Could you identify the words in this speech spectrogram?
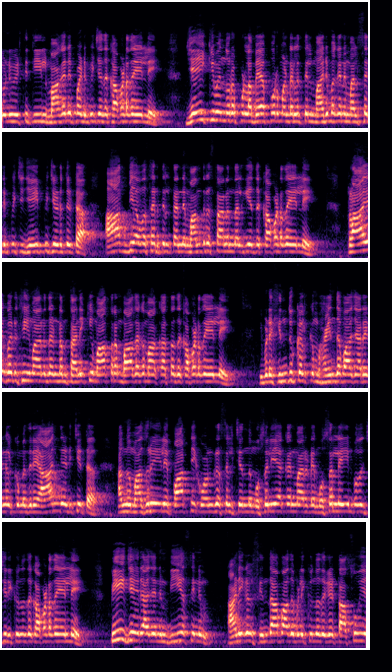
യൂണിവേഴ്സിറ്റിയിൽ മകനെ പഠിപ്പിച്ചത് കപടതയല്ലേ? ജയിക്കുമെന്നുറപ്പുള്ള ബേപ്പൂർ മണ്ഡലത്തിൽ മരുമകനെ മത്സരിപ്പിച്ച് ജയിപ്പിച്ചെടുത്തിട്ട് ആദ്യ അവസരത്തിൽ തന്നെ മന്ത്രിസ്ഥാനം നൽകിയത് കപടതയല്ലേ? പ്രായപരിധി മാനദണ്ഡം തനിക്ക് മാത്രം ബാധകമാക്കാത്തത് കപടതയല്ലേ? ഇവിടെ ഹിന്ദുക്കൾക്കും ഹൈന്ദവാചാരങ്ങൾക്കും എതിരെ ആഞ്ഞടിച്ചിട്ട് അങ്ങ് മധുരയിലെ പാർട്ടി കോൺഗ്രസിൽ ചെന്ന് മുസലിയാക്കന്മാരുടെ മുസല്ലയും പുതച്ചിരിക്കുന്നത് കപടതയല്ലേ? പി. ജയരാജനും ബി. എസിനും അണികൾ സിന്ദാബാദ് വിളിക്കുന്നത് കേട്ട് അസൂയ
